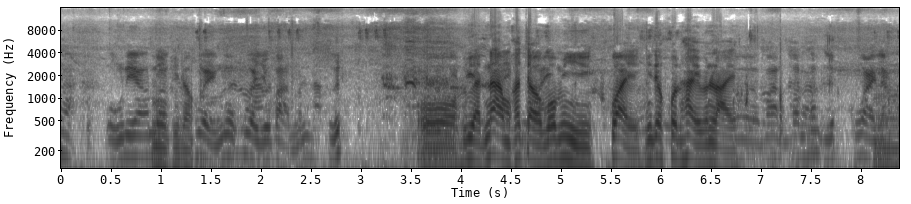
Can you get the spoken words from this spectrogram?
น่ะ องค์เดียวนี่พี่น้อง กล้วยงูกล้วยอยู่บ้านมันอึดโอ้เวียดนามเขาเจ้าบ่มีควายมีแต่คนไทยมันหลายเออบ้านบ้านมันอึดกล้วยอืแล้วม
